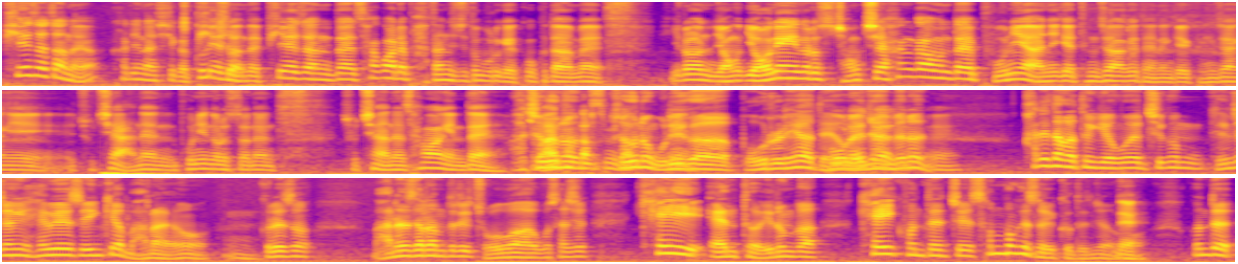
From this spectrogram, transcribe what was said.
피해자잖아요. 카리나 씨가 그렇죠. 피해자인데 피해자인데 사과를 받았는지도 모르겠고 그 다음에 이런 연, 연예인으로서 정치 한 가운데 본의 아니게 등장하게 되는 게 굉장히 좋지 않은 본인으로서는 좋지 않은 상황인데 아, 좀 저거는. 저거는 네. 우리가 보호를 해야 돼요. 보호를. 왜냐하면은 예. 카리나 같은 경우에 지금 굉장히 해외에서 인기가 많아요. 음. 그래서 많은 사람들이 좋아하고 사실 K 엔터 이른바 K 콘텐츠의 선봉에 서 있거든요. 네. 근데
